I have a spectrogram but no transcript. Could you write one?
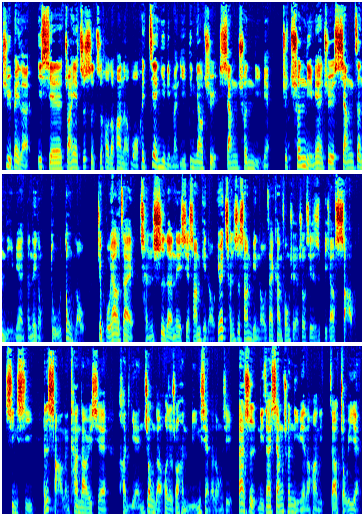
具备了一些专业知识之后的话呢，我会建议你们一定要去乡村里面。去村里面、去乡镇里面的那种独栋楼，就不要在城市的那些商品楼，因为城市商品楼在看风水的时候其实是比较少信息，很少能看到一些很严重的或者说很明显的东西。但是你在乡村里面的话，你只要走一眼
